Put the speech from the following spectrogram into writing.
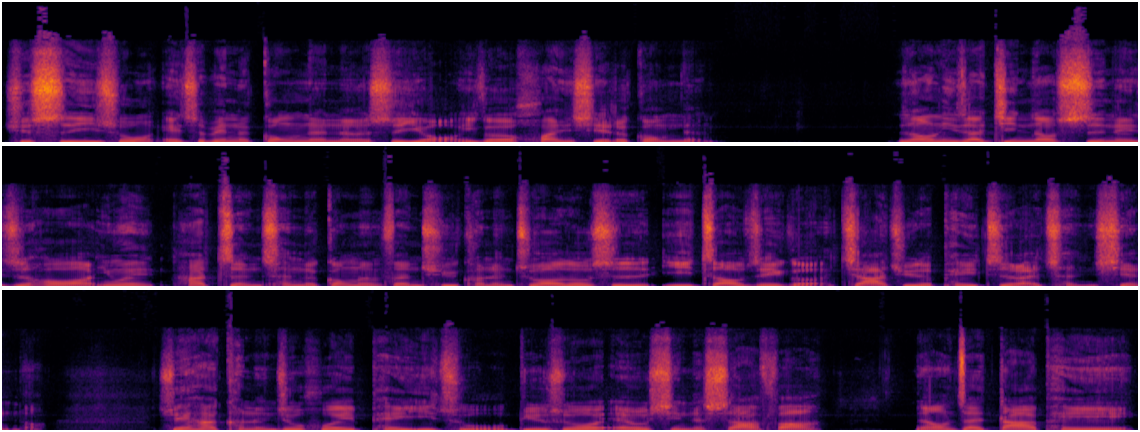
去示意说，哎，这边的功能呢是有一个换鞋的功能。然后你再进到室内之后啊，因为它整层的功能分区可能主要都是依照这个家具的配置来呈现的，所以它可能就会配一组，比如说 L 型的沙发，然后再搭配。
